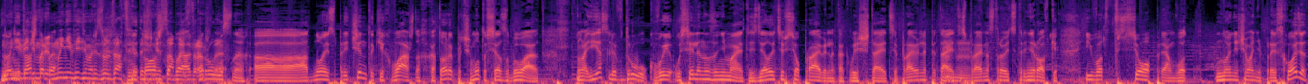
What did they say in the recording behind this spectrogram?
Ну, мы, не видим, чтобы- мы не видим результаты, Не это то еще не самое страшное. грустных. а, одной из причин таких важных, которые почему-то все забывают. Ну, а Если вдруг вы усиленно занимаетесь, делаете все правильно, как вы считаете, правильно питаетесь, правильно строите тренировки, и вот все прям вот но ничего не происходит,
